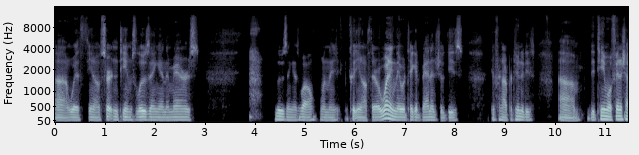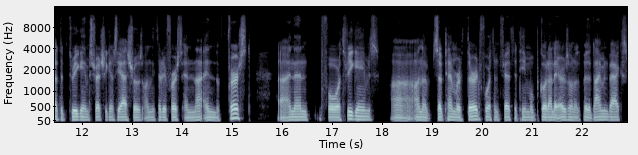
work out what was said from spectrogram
uh, with you know certain teams losing and the Mariners losing as well when they could you know if they were winning they would take advantage of these different opportunities. Um, the team will finish out the three game stretch against the Astros on the 31st and not in the first, uh, and then for three games uh, on the September 3rd, 4th, and 5th, the team will go down to Arizona to play the Diamondbacks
